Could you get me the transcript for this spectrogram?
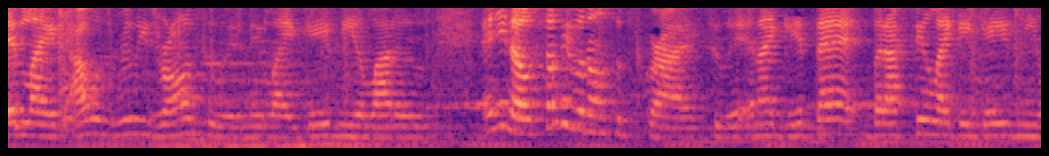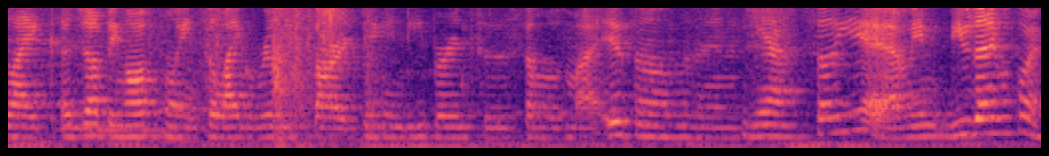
and like I was really drawn to it, and it like gave me a lot of, and you know, some people don't subscribe to it, and I get that, but I feel like it gave me like a jumping off point to like really start digging deeper into some of my isms, and Yeah. so yeah, I mean, you've done it before.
